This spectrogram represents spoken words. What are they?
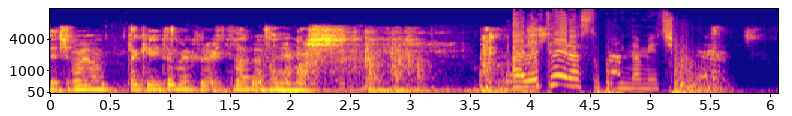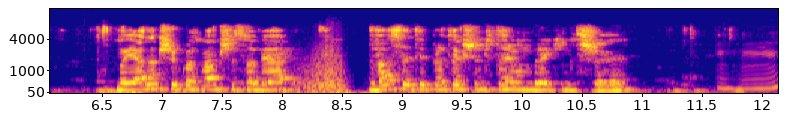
Ja ci powiem takie itemy, których ty na pewno nie masz. Ale teraz to powinna mieć. No ja na przykład mam przy sobie dwa sety Protection 4 Moonbreaking 3. Mhm.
